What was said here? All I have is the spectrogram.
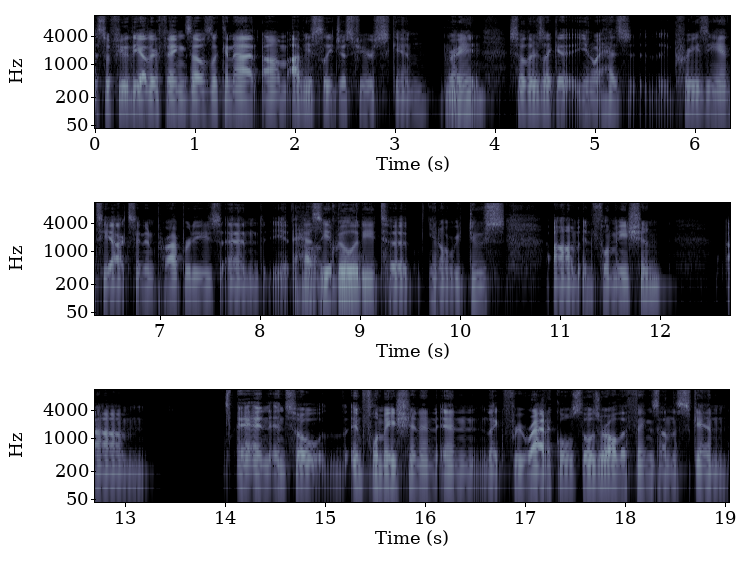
so a few of the other things I was looking at, um, obviously just for your skin, right? Mhm. So there's like a, you know, it has crazy antioxidant properties, and it has Oh, the cool. ability to, you know, reduce um, inflammation. Um, and and so inflammation and, and like free radicals, those are all the things on the skin.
